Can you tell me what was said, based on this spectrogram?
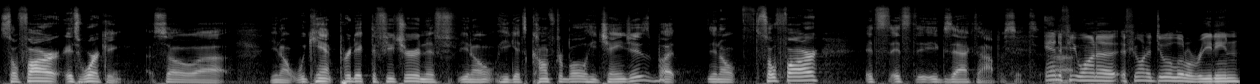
So far, it's working. So uh, you know we can't predict the future, and if you know he gets comfortable, he changes. But you know, so far, it's it's the exact opposite. and Uh, if you wanna if you wanna do a little reading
